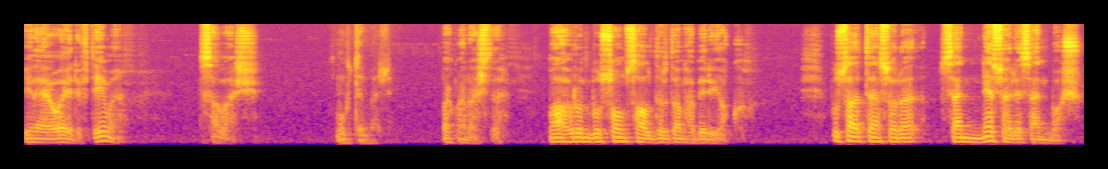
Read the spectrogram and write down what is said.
Yine o herif değil mi? Savaş. Muhtemel. Bak Maraşlı, Mahur'un bu son saldırıdan haberi yok. Bu saatten sonra sen ne söylesen boş.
